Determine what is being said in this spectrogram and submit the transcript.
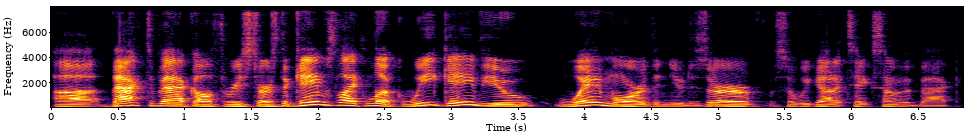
Back to back, all three stars. The game's like, look, we gave you way more than you deserve, so we got to take some of it back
